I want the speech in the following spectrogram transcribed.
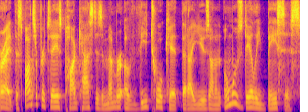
right, the sponsor for today's podcast is a member of the toolkit that I use on an almost daily basis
